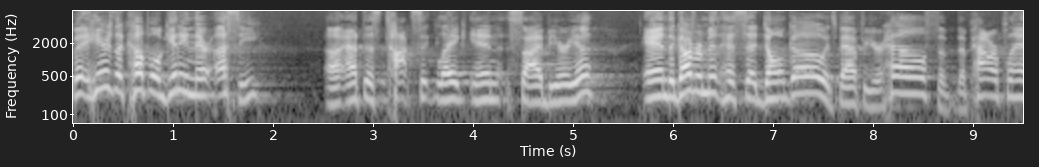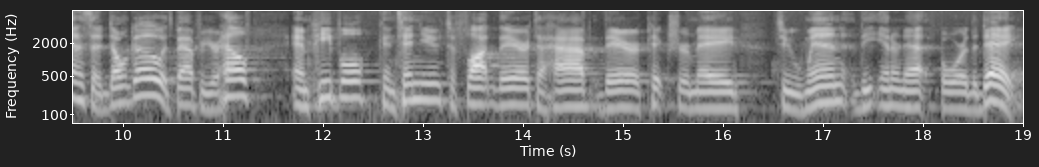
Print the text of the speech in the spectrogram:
But here's a couple getting their ussy uh, at this toxic lake in Siberia. And the government has said, don't go, it's bad for your health. The, the power plant has said, don't go, it's bad for your health. And people continue to flock there to have their picture made to win the internet for the day.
